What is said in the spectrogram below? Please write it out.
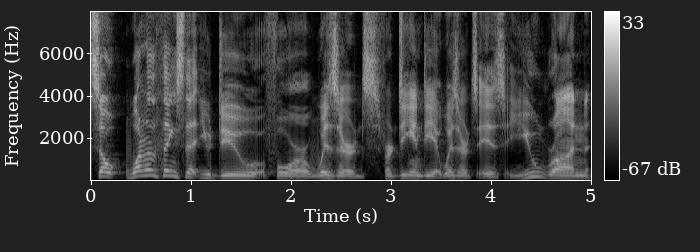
So one of the things that you do for Wizards for D and D at Wizards is you run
